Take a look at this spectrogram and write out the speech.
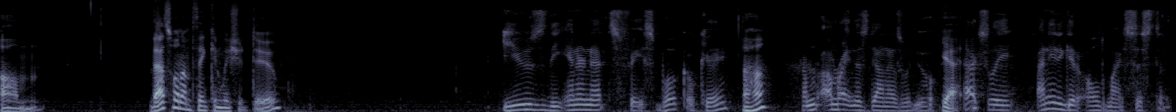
um, that's what I'm thinking we should do. Use the internet's Facebook. Okay. Uh huh. I'm I'm writing this down as we go. Yeah. Actually, I need to get hold of my assistant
